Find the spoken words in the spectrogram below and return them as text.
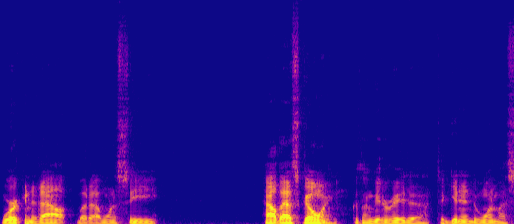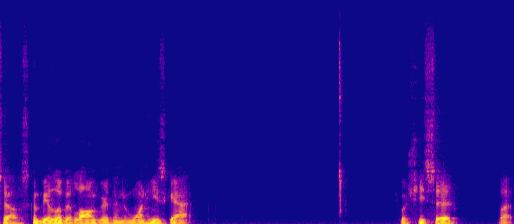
working it out. But I want to see how that's going because I'm getting ready to, to get into one myself. It's going to be a little bit longer than the one he's got. What she said. But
